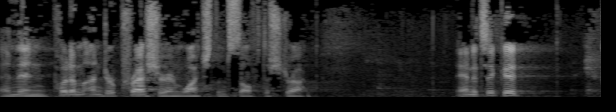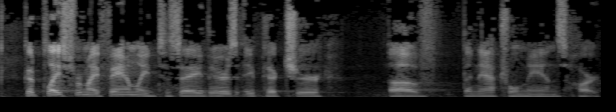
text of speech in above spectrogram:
And then put them under pressure and watch them self destruct. And it's a good, good place for my family to say there's a picture of the natural man's heart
